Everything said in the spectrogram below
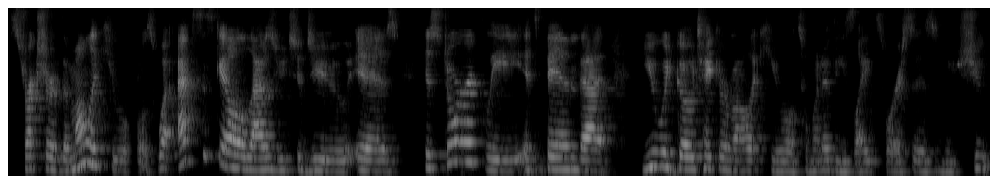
structure of the molecules. What exascale allows you to do is historically, it's been that you would go take your molecule to one of these light sources and you shoot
